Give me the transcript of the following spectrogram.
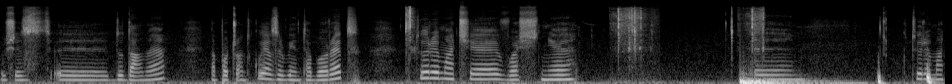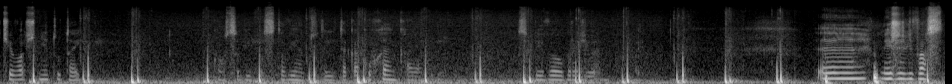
już jest y, dodane na początku. Ja zrobiłem taboret, który macie właśnie, który macie właśnie tutaj. Taką sobie postawiłem tutaj, taka kuchenka jakby sobie wyobraziłem. Jeżeli was,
